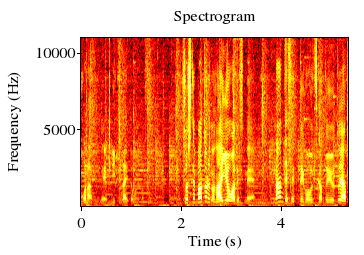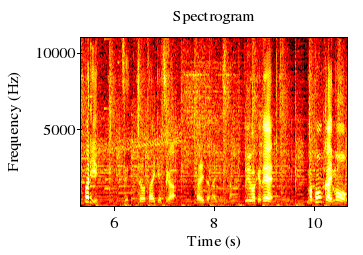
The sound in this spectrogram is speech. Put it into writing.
行っていきたいと思いますそしてバトルの内容はですねなんで設定5を打つかというとやっぱり絶頂対決が見たいじゃないですかというわけで、まあ、今回も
